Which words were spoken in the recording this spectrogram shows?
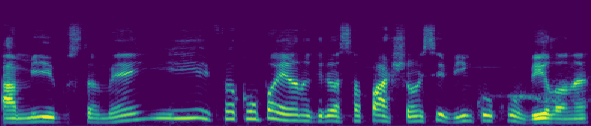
amigos também, e foi acompanhando, criou essa paixão, esse vínculo com o Vila, né?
